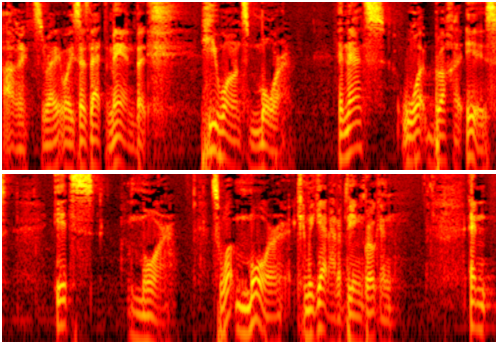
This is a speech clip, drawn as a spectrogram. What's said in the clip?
haaretz, right? Well, he says that to man, but he wants more. And that's what bracha is. It's more. So what more can we get out of being broken? And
